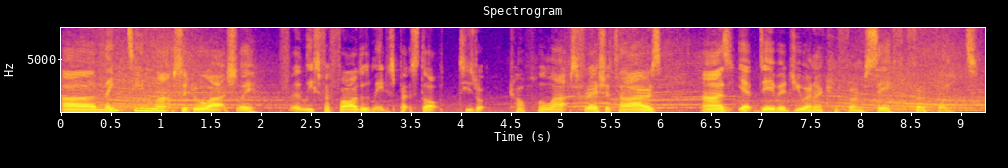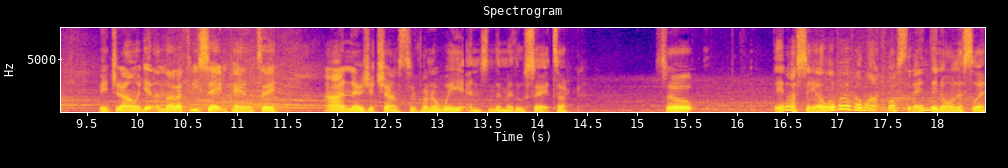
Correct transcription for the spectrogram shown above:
Uh, 19 laps ago, actually, at least for Fardo's made his pit stop. He's got a couple of laps fresher tyres. As, yep, David, you are now confirmed safe for a point. Major Allen getting another 3 second penalty, and now's your chance to run away into the middle sector. So, then I say, a little bit of a lacklustre ending, honestly.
